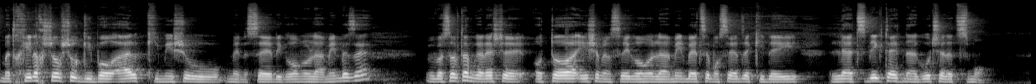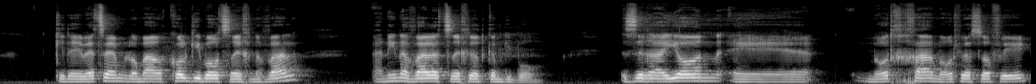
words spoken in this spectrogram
מתחיל לחשוב שהוא גיבור על כי מישהו מנסה לגרום לו להאמין בזה ובסוף אתה מגלה שאותו האיש שמנסה לגרום לו להאמין בעצם עושה את זה כדי להצדיק את ההתנהגות של עצמו. כדי בעצם לומר כל גיבור צריך נבל, אני נבל צריך להיות גם גיבור. זה רעיון אה, מאוד חכם, מאוד פילוסופי,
